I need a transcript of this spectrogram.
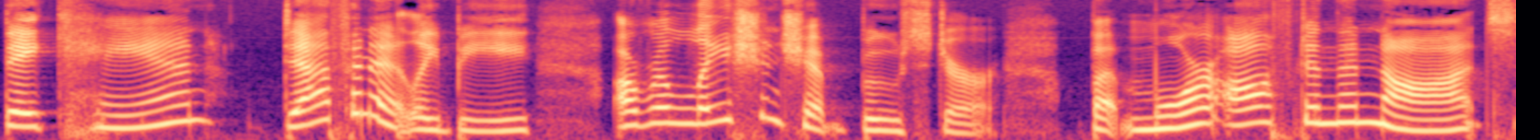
They can definitely be a relationship booster, but more often than not,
